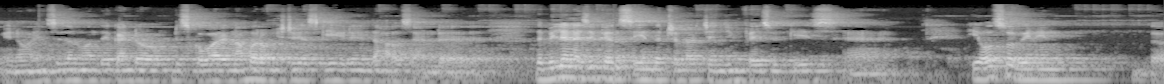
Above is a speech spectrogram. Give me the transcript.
You know, in season one they kind of discover a number of mysterious key hidden in the house, and uh, the villain, as you can see in the trailer, changing face with keys. Uh, he also win in the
